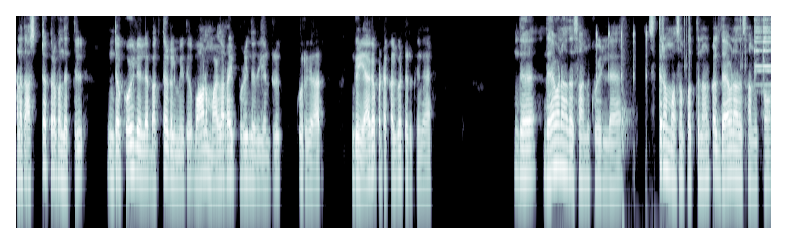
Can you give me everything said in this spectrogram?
தனது அஷ்ட பிரபந்தத்தில் இந்த கோயிலில் பக்தர்கள் மீது வானம் மலராய் புரிந்தது என்று கூறுகிறார். இங்கே ஏகப்பட்ட கல்வெட்டு இருக்குங்க. இந்த தேவநாத சாமி கோயிலில் சித்திரை மாதம் பத்து நாட்கள் தேவநாத சாமிக்கும்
